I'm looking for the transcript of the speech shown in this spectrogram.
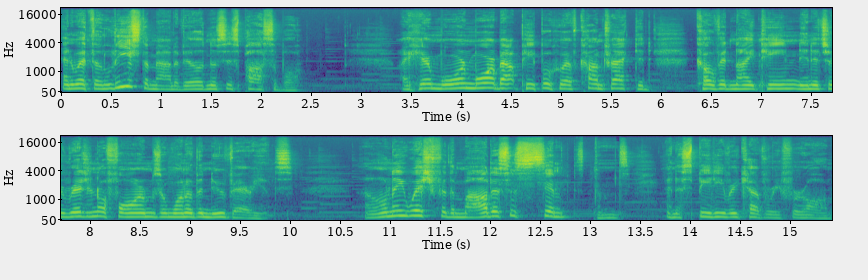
and with the least amount of illness as possible. I hear more and more about people who have contracted COVID 19 in its original forms or one of the new variants. I only wish for the mildest of symptoms and a speedy recovery for all.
